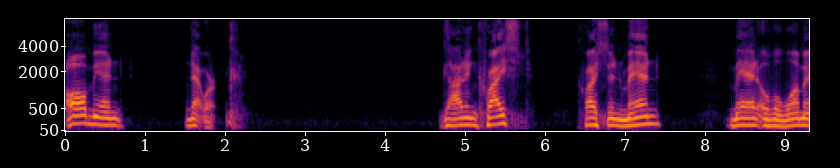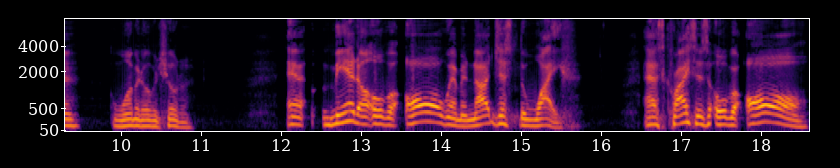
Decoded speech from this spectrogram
All Men Network. God in Christ, Christ in man, man over woman, woman over children. And men are over all women, not just the wife, as Christ is over all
